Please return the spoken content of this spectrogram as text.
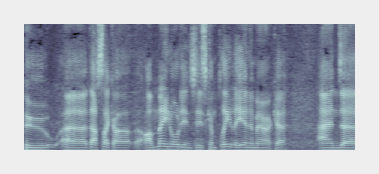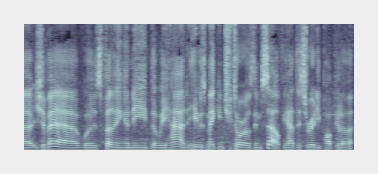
who, uh, that's like our, our main audience is completely in America. And uh, Javert was filling a need that we had. He was making tutorials himself. He had this really popular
